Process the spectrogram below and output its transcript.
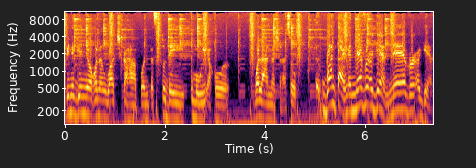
binigyan niyo ako ng watch kahapon, tapos today, umuwi ako, wala na siya. So, uh, one time, and never again, never again.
